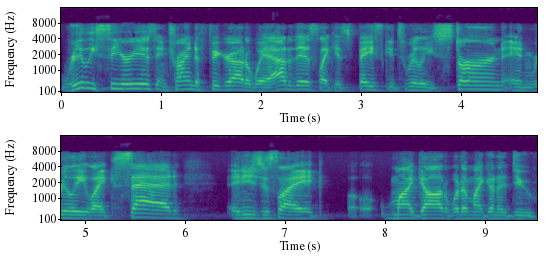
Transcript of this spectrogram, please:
really serious and trying to figure out a way out of this. Like his face gets really stern and really like sad, and he's just like, oh, "My God, what am I gonna do?"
